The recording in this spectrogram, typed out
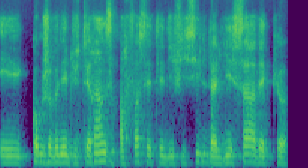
et comme je venais du terrain, parfois c'était difficile d'allier ça avec euh,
